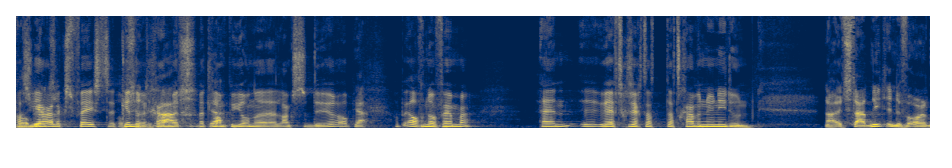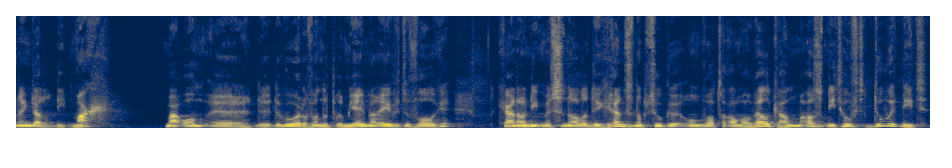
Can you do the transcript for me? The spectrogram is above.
als jaarlijks feest. De kinderen gaan met, met ja. lampionnen langs de deur op, ja. op 11 november. En u heeft gezegd dat dat gaan we nu niet doen. Nou, het staat niet in de verordening dat het niet mag. Maar om de, de woorden van de premier maar even te volgen. Ga nou niet met z'n allen de grenzen opzoeken om wat er allemaal wel kan. Maar als het niet hoeft, doe het niet.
